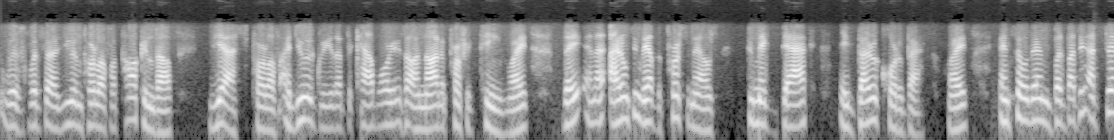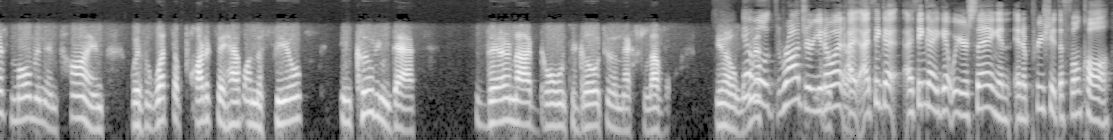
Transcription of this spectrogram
with with uh, you and Perloff are talking about, yes, Perloff, I do agree that the Cowboys are not a perfect team, right? They and I, I don't think they have the personnel to make Dak a better quarterback, right? And so then, but but I think at this moment in time, with what the product they have on the field, including Dak, they're not going to go to the next level. You know, Yeah, with- well, Roger, you know what? I, I think I, I think I get what you're saying and, and appreciate the phone call.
